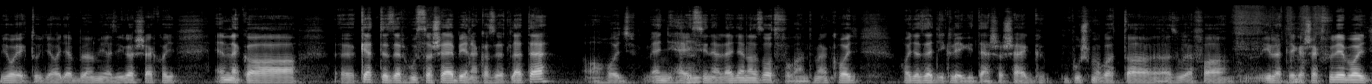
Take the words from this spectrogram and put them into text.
jó ég tudja, hogy ebből mi az igazság, hogy ennek a ö, 2020-as EB-nek az ötlete, ahogy ennyi helyszínen legyen, az ott fogant meg, hogy, hogy az egyik légitársaság pusmogott az UEFA illetékesek fülébe, hogy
